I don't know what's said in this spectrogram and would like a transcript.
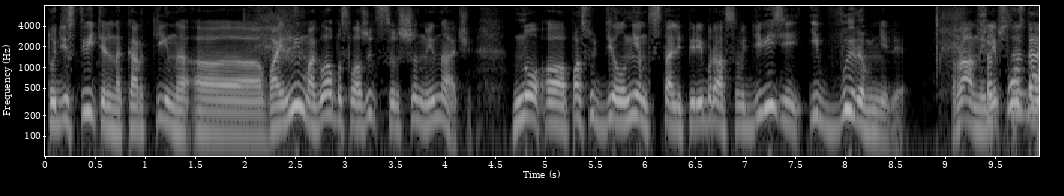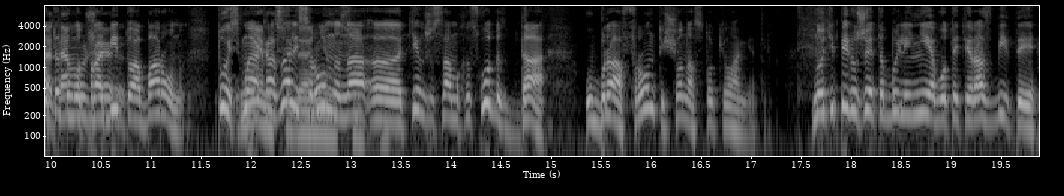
то действительно картина э, войны могла бы сложиться совершенно иначе. Но, э, по сути дела, немцы стали перебрасывать дивизии и выровняли рано Собственно, или поздно да, вот эту вот пробитую оборону. То есть мы немцы, оказались да, ровно немцы. на э, тех же самых исходах, да, убрав фронт еще на 100 километров. Но теперь уже это были не вот эти разбитые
